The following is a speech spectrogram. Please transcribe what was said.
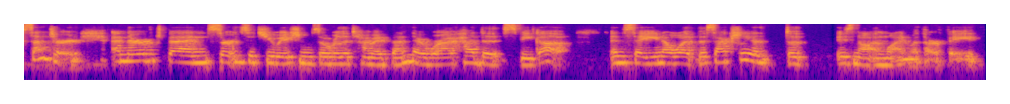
centered. And there have been certain situations over the time I've been there where I've had to speak up and say, you know what, this actually is not in line with our faith.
